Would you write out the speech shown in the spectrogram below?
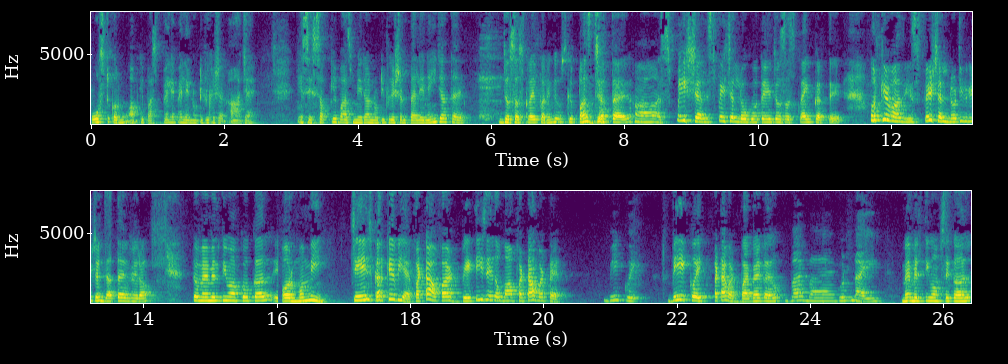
पोस्ट करूँ, आपके पास पहले पहले नोटिफिकेशन आ जाए. इसे सबके पास मेरा नोटिफिकेशन पहले नहीं जाता है। जो सब्सक्राइब करेंगे उसके पास जाता है। हाँ स्पेशल स्पेशल लोग होते हैं जो सब्सक्राइब करते हैं। उनके पास स्पेशल नोटिफिकेशन जाता है मेरा। तो मैं मिलती हूँ आपको कल। और मम्मी चेंज करके भी है। फटाफट बेटी से तो माँ फटाफट है। बी क्विक बी क्विक फटाफट। बाय बाय करो बाय बाय गुड नाइट मैं मिलती हूँ आपसे कल।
